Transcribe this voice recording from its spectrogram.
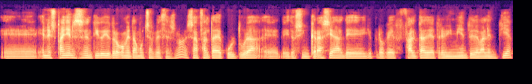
Eh, en España, en ese sentido, yo te lo he comentado muchas veces, ¿no? Esa falta de cultura, de idiosincrasia, de, yo creo que falta de atrevimiento y de valentía,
